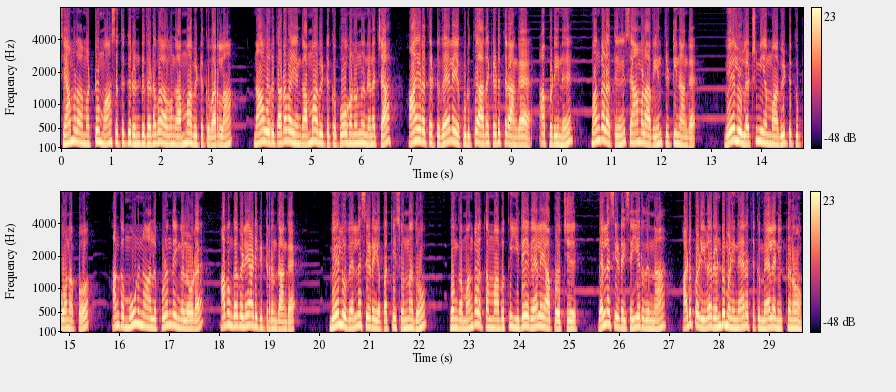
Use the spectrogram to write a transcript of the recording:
சியாமளா மட்டும் மாசத்துக்கு ரெண்டு தடவை அவங்க அம்மா வீட்டுக்கு வரலாம். நான் ஒரு தடவை எங்க அம்மா வீட்டுக்கு போகணும்னு நினைச்சா ஆயிரத்தெட்டு வேலையை கொடுத்து அதை கெடுக்கிறாங்க அப்படின்னு மங்களத்தையும் சியாமளாவையும் திட்டினாங்க. வேலு லட்சுமி அம்மா வீட்டுக்கு போனப்போ அங்க மூணு நாலு குழந்தைங்களோட அவங்க விளையாடிக்கிட்டு இருந்தாங்க. வேலு வெள்ளை சீடைய பத்தி சொன்னதும் உங்க மங்களத்தம்மாவுக்கு இதே வேலையா போச்சு. வெள்ளை சீடை செய்யறதுன்னா அடுப்படியில ரெண்டு மணி நேரத்துக்கு மேல நிக்கணும்.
